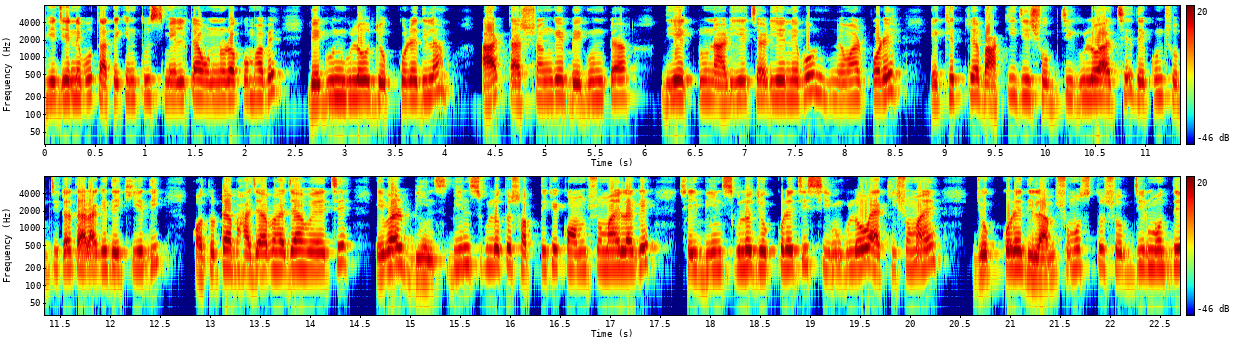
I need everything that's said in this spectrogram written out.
ভেজে নেব, তাতে কিন্তু স্মেলটা অন্যরকম হবে। বেগুনগুলো যোগ করে দিলাম। আর তার সঙ্গে বেগুনটা দিয়ে একটু নাড়িয়ে চাড়িয়ে নেব। নেওয়ার পরে এক্ষেত্রে বাকি যে সবজিগুলো আছে, দেখুন সবজিটা তার আগে দেখিয়ে দিই, কতটা ভাজা ভাজা হয়েছে। এবার বিনস, বিনসগুলো তো সব থেকে কম সময় লাগে। সেই বিনসগুলো যোগ করেছি সিমগুলোও একই সময়ে যোগ করে দিলাম। সমস্ত সবজির মধ্যে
